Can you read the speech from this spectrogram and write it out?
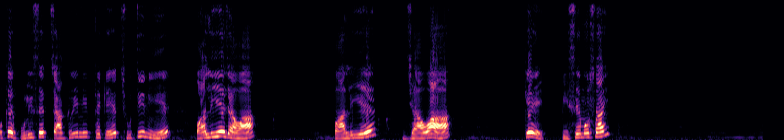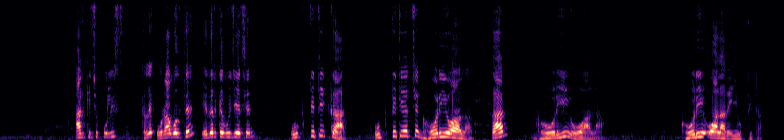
ওকে, পুলিশের চাকরি থেকে ছুটি নিয়ে পালিয়ে যাওয়া পালিয়ে যাওয়া কে? পিসে মশাই? আর কিছু পুলিশ? তাহলে ওরা বলতে এদেরকে বুঝিয়েছেন। উক্তিটি কার? উক্তিটি হচ্ছে ঘড়িওয়ালার কার? ঘড়িওয়ালা। ঘড়িওয়ালার এই উক্তিটা।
